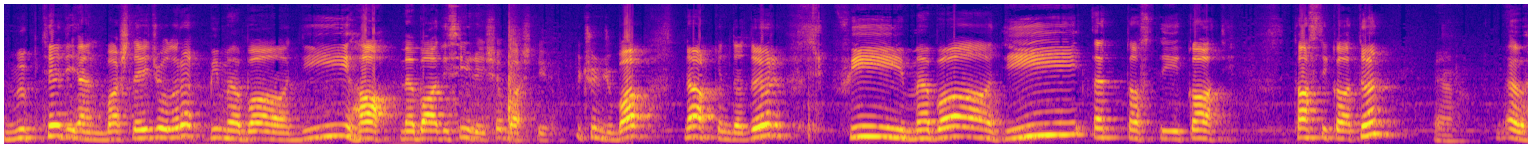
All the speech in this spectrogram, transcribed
Mübtediyen başlayıcı olarak bir mebadiha mebadisiyle işe başlıyor. Üçüncü bab ne hakkındadır? Fi mebadi et tasdikati. Tasdikatın Yani. evet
